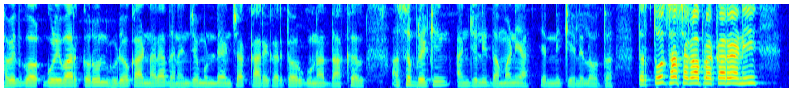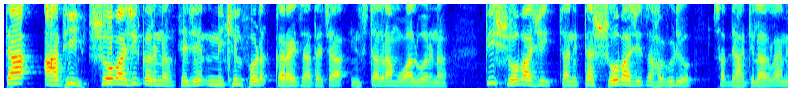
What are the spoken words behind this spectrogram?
हवेत गो गोळीबार करून व्हिडिओ काढणाऱ्या धनंजय मुंडे यांच्या कार्यकर्त्यावर गुन्हा दाखल असं ब्रेकिंग अंजली दमानिया यांनी केलेलं होतं. तर तोच हा सगळा प्रकार आहे आणि त्या आधी शोबाजी करणं हे जे निखिल फड करायचा त्याच्या इंस्टाग्राम वॉलवरनं ती शोबाजी आणि त्या शोबाजीचा हा व्हिडिओ सध्या हाती लागला आणि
